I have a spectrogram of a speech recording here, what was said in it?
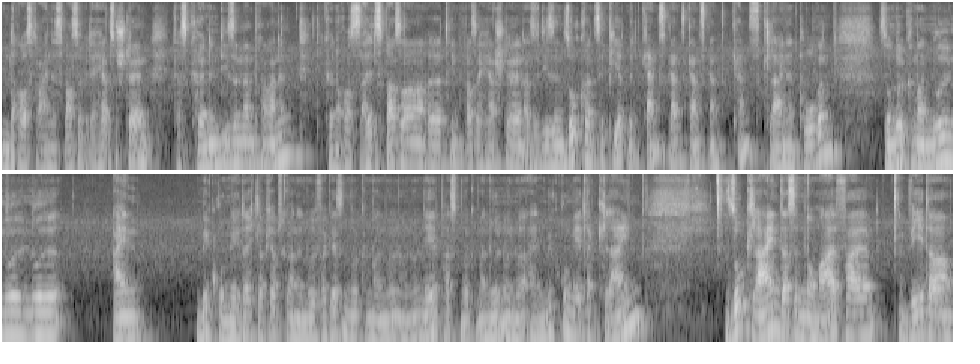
um daraus reines Wasser wiederherzustellen. Das können diese Membranen. Die können auch aus Salzwasser äh, Trinkwasser herstellen. Also die sind so konzipiert mit ganz, ganz, ganz, ganz, ganz kleinen Poren. So 0,0001 Mikrometer. Ich glaube, ich habe sogar eine 0 vergessen. 0,000. Nee, passt 0,0001 Mikrometer klein. So klein, dass im Normalfall weder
